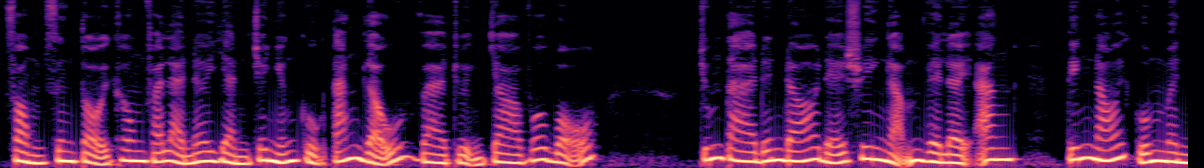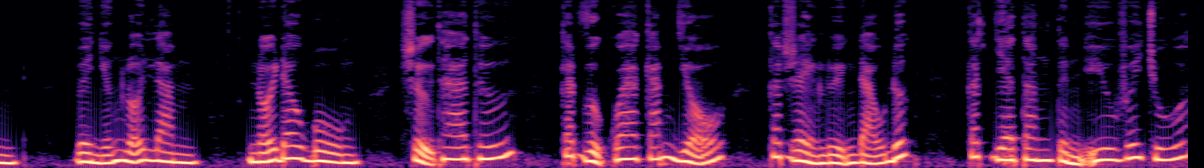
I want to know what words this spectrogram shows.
Phòng xưng tội không phải là nơi dành cho những cuộc tán gẫu và chuyện trò vô bổ. Chúng ta đến đó để suy ngẫm về lời ăn, tiếng nói của mình, về những lỗi lầm, nỗi đau buồn, sự tha thứ, cách vượt qua cám dỗ, cách rèn luyện đạo đức, cách gia tăng tình yêu với Chúa.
